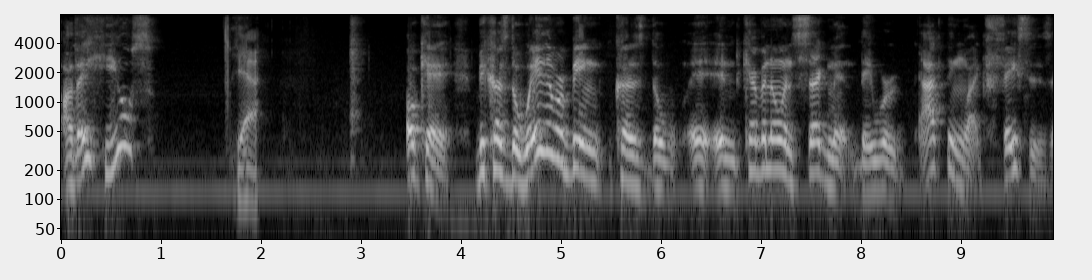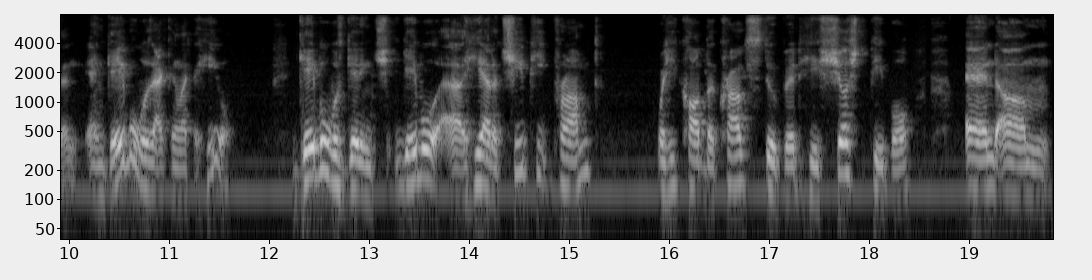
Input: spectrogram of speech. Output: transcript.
are they heels? yeah. Okay, because the way they were being, because the in Kevin Owens segment they were acting like faces, and and Gable was acting like a heel. Gable was getting Gable. Uh, he had a cheap heat prompt where he called the crowd stupid. He shushed people, and um,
